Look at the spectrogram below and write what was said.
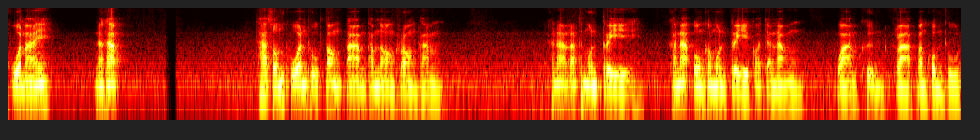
ควรไหมนะครับ ถ้าสมควรถูกต้องตามทำนองครองธรรมคณะรัฐมนตรี คณะองคมนตรีก็จะนำ ความขึ้นกราบบังคมทูล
